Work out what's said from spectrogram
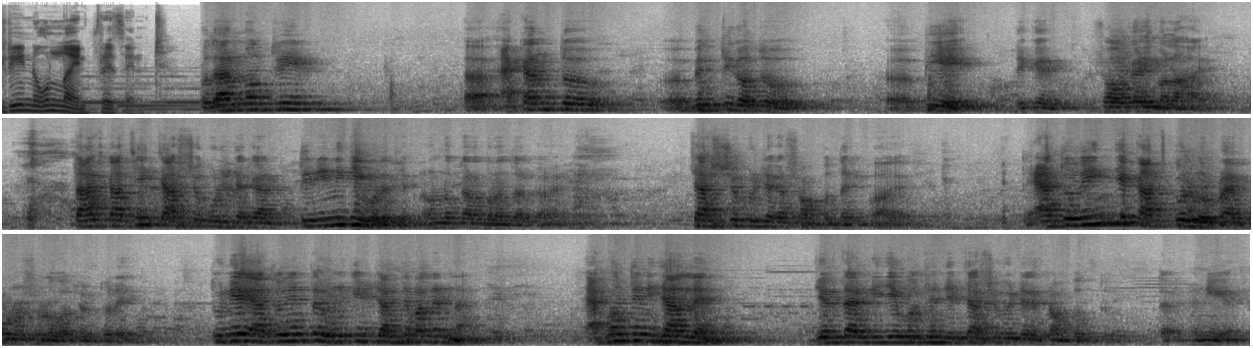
গ্রিন অনলাইন প্রেজেন্ট প্রধানমন্ত্রীর একান্ত ব্যক্তিগত পিএ থেকে সহকারী বলা হয়, তার কাছেই চারশো কোটি টাকা তিনি নিজেই বলেছেন, অন্য কারও বলার দরকার হয় চারশো কোটি টাকার সম্পদ নাকি পাওয়া গেছে। এতদিন যে কাজ করল প্রায় পনেরো ষোলো বছর ধরে তিনি এতদিন তো উনি কিছু জানতে পারলেন না। এখন তিনি জানলেন, যে তার নিজে বলছেন যে চারশো কোটি টাকার সম্পদ নিয়ে গেছে।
